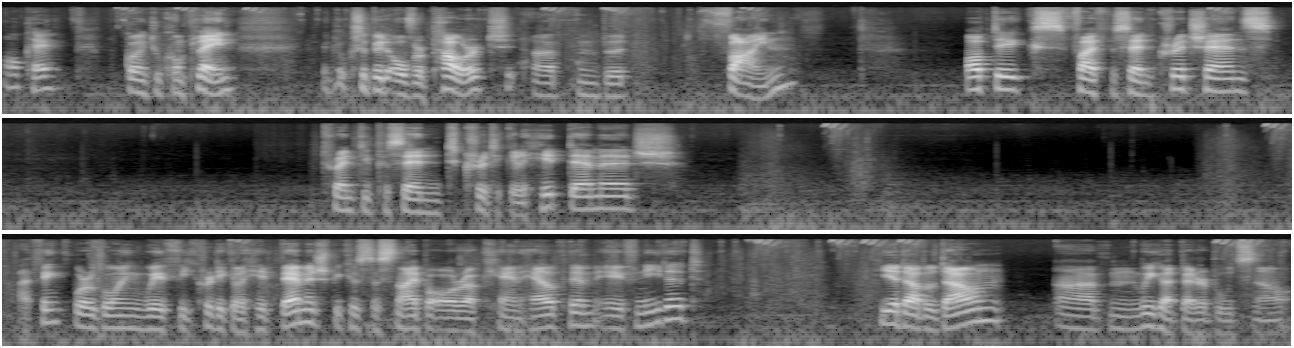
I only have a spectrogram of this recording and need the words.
Okay, going to complain. It looks a bit overpowered, uh, but fine. Optics, 5% crit chance, 20% critical hit damage. I think we're going with the critical hit damage because the sniper aura can help him if needed. Here, double down. Uh, we got better boots now.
